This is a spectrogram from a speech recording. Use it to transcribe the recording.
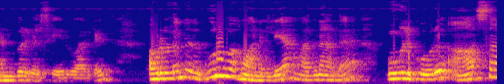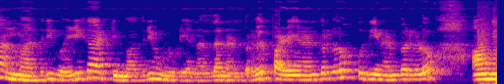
நண்பர்கள் சேருவார்கள். அவர்கள் வந்து அது குரு பகவான் இல்லையா? அதனால உங்களுக்கு ஒரு ஆசான் மாதிரி வழிகாட்டி மாதிரி உங்களுடைய நல்ல நண்பர்கள் பழைய நண்பர்களோ புதிய நண்பர்களோ அவங்க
